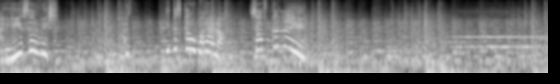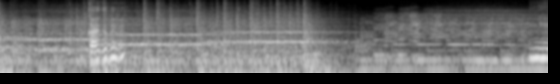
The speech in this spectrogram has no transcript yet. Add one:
अरे ये सर्वेश। अरे तिथेच काय उभा राहिला? साफ़ कर ना काय ग बेबी? मी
